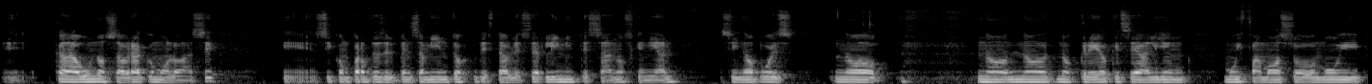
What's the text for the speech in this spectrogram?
eh, cada uno sabrá cómo lo hace. Eh, si compartes el pensamiento de establecer límites sanos, genial. Si no, pues no, no, no, no creo que sea alguien muy famoso, muy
